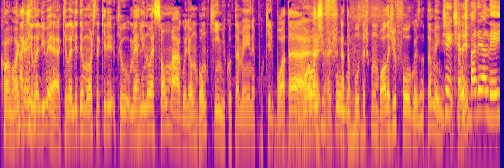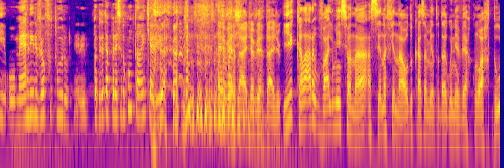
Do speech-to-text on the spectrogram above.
Coloca Aquilo ali, é, aquilo ali demonstra que, ele- que o Merlin não é só um mago, ele é um bom químico também, né? Porque ele bota Bolas as, de as fogo. catapultas com bolas de fogo, exatamente. Gente, Então, a espada é a lei. O Merlin ele vê o futuro. Ele poderia ter aparecido com um tanque ali. É verdade, é verdade. E, claro, vale mencionar a cena final do casamento da Guinevere com o Arthur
